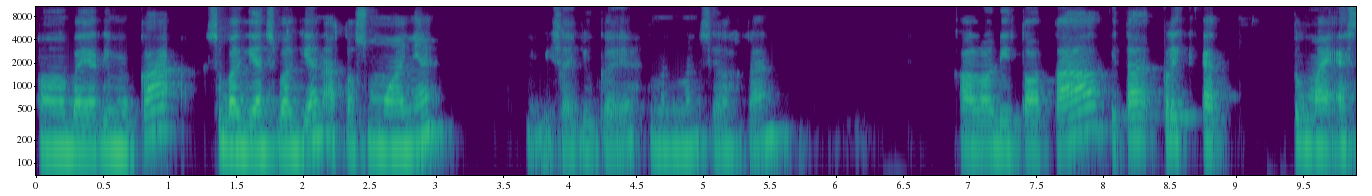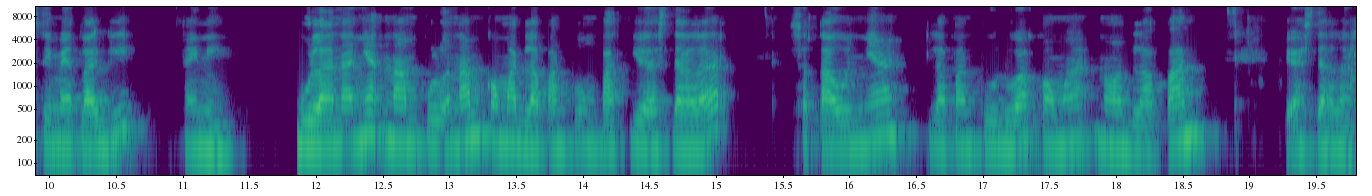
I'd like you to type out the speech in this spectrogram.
uh, bayar di muka sebagian-sebagian atau semuanya. Bisa juga ya teman-teman silahkan. Kalau di total kita klik add to my estimate lagi. Nah ini bulanannya 66,84 US dollar, setahunnya 82,08 US dollar.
